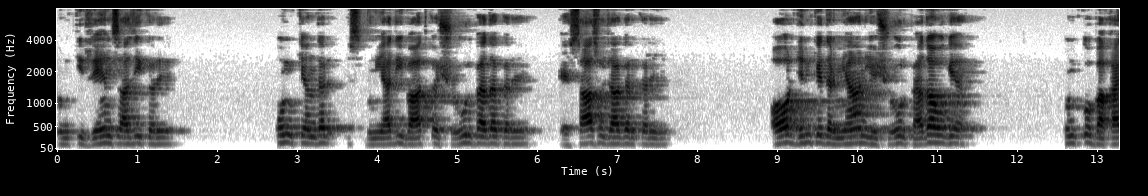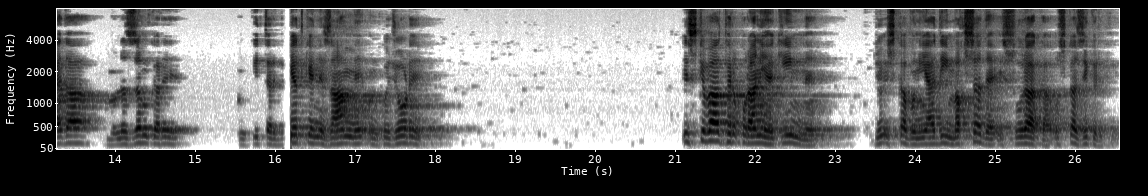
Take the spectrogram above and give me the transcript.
ان کی ذہن سازی کرے، ان کے اندر اس بنیادی بات کا شعور پیدا کرے۔ احساس اجاگر کرے اور جن کے درمیان یہ شعور پیدا ہو گیا، ان کو باقاعدہ منظم کرے ان کی تربیت کے نظام میں ان کو جوڑے اس کے بعد پھر قرآن حکیم نے جو اس کا بنیادی مقصد ہے اس سورہ کا، اس کا ذکر کیا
